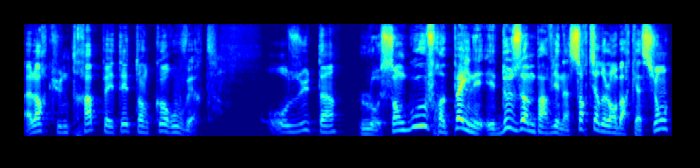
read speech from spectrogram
alors qu'une trappe était encore ouverte. Oh zut. L'eau s'engouffre, Payne et deux hommes parviennent à sortir de l'embarcation,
